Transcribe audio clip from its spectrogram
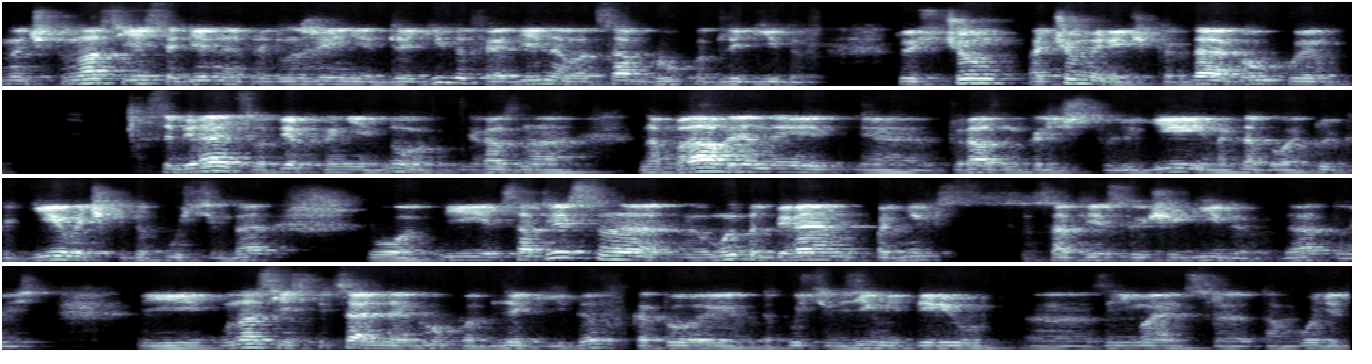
Значит, у нас есть отдельное предложение для гидов и отдельная WhatsApp-группа для гидов. То есть чем, о чем и речь? Когда группы собираются, во-первых, они ну, разнонаправленные, э, разное количество людей, иногда бывают только девочки, допустим, да, вот, и, соответственно, мы подбираем под них соответствующих гидов, да, то есть и у нас есть специальная группа для гидов, которые, допустим, в зимний период э, занимаются, там, водят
